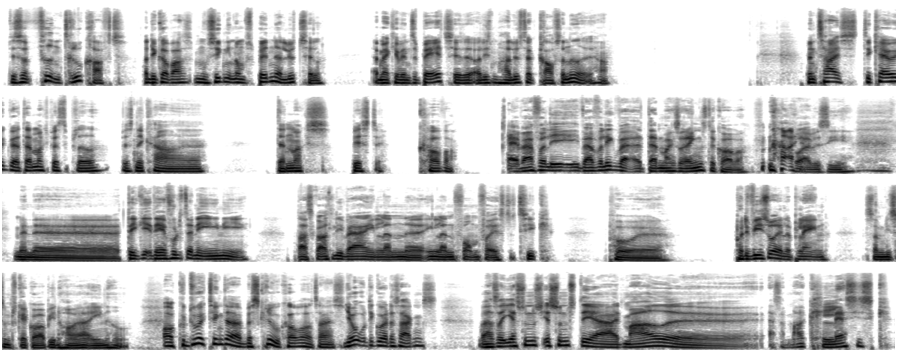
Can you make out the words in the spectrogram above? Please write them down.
det er så fed en drivkraft, og det gør bare musikken enormt spændende at lytte til, at man kan vende tilbage til det, og ligesom har lyst til at grave sig ned i det her. Men Thijs, det kan jo ikke være Danmarks bedste plade, hvis den ikke har øh, Danmarks bedste cover. Ja, i hvert fald, i, i hvert fald ikke være Danmarks ringeste cover, Nej. tror jeg vil sige. Men øh, det, det er jeg fuldstændig enig i. Der skal også lige være en eller anden, øh, en eller anden form for æstetik på, øh, på det visuelle plan, som ligesom skal gå op i en højere enhed. Og kunne du ikke tænke dig at beskrive coveret, Thijs? Jo, det kunne jeg da sagtens. Men altså, jeg synes, jeg synes det er et meget, øh, altså meget klassisk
